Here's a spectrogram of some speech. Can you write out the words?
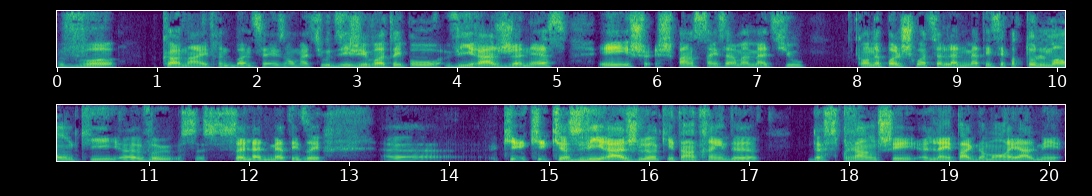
va connaître une bonne saison. Mathieu dit j'ai voté pour virage jeunesse et je, pense sincèrement, Mathieu, qu'on n'a pas le choix de se l'admettre et c'est pas tout le monde qui euh, veut se, l'admettre et dire euh, que, ce virage-là qui est en train de, de se prendre chez l'impact de Montréal, mais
